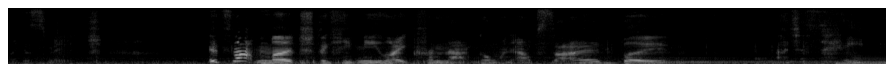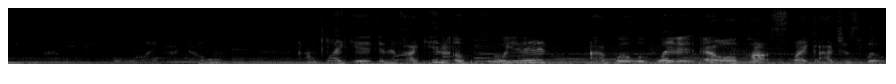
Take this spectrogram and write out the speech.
like a smidge. It's not much to keep me like from not going outside, but I just hate being around people. Like I don't, I don't like it, and if I can avoid it, I will avoid it at all costs. Like I just will.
